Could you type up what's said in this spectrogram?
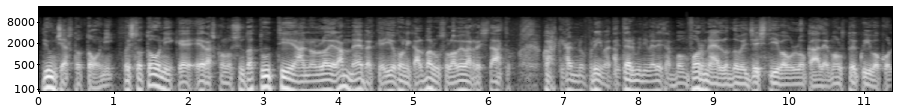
di un certo Tony. Questo Tony che era sconosciuto a tutti, ah, non lo era a me perché io Tony Calvaruso lo avevo arrestato qualche anno prima a Termini Verese a Bonfornello dove gestiva un locale molto equivoco.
